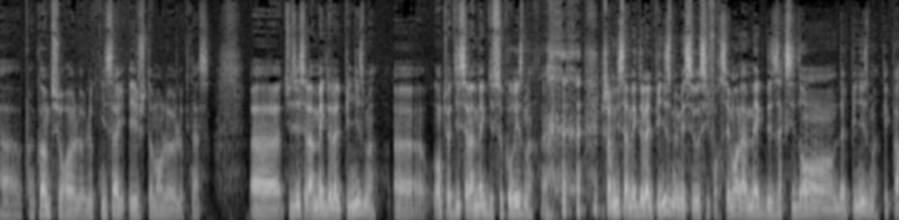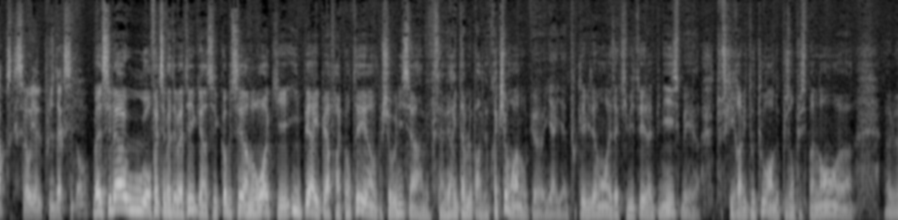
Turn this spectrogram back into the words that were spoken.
.com sur euh, le, CNISAG et justement le, CNAS. Euh, tu disais c'est la mecque de l'alpinisme. Euh, non, tu as dit c'est la mecque du secourisme. Chamonix c'est la mecque de l'alpinisme, mais c'est aussi forcément la mecque des accidents d'alpinisme quelque part, parce que c'est là où il y a le plus d'accidents. Ben, c'est là où en fait c'est mathématique. Hein. C'est comme c'est un endroit qui est hyper hyper fréquenté. Hein. Chamonix c'est un, véritable parc d'attractions. Hein. Donc il y, a, toutes évidemment les activités d'alpinisme et tout ce qui gravite autour. Hein, de plus en plus maintenant le,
